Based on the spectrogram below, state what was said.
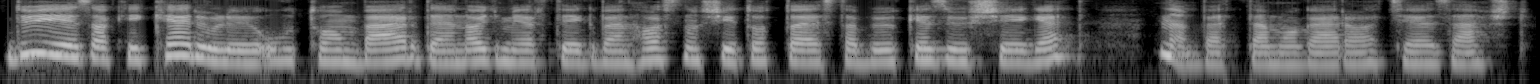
Düéz, aki kerülő úton bár, de nagymértékben hasznosította ezt a bőkezűséget, nem vette magára a célzást.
